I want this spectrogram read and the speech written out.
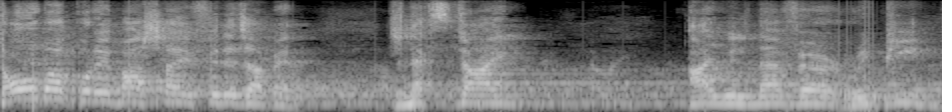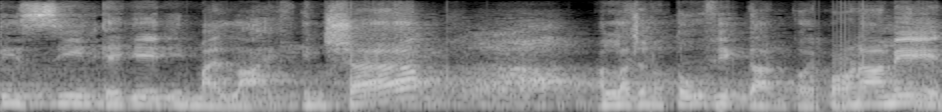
তওবা করে বাসায় ফিরে যাবেন। যে next time I will never repeat this scene again in my life ইনশা আল্লাহ যেন তৌফিক দান করে। প্রণামিন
